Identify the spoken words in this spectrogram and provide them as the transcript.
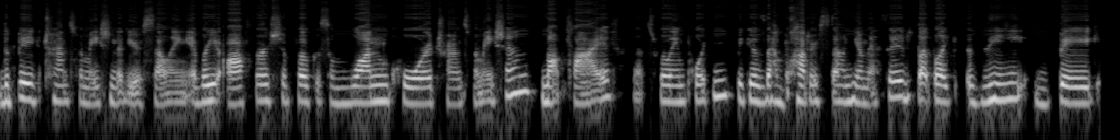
the big transformation that you're selling. Every offer should focus on one core transformation, not five. That's really important because that waters down your message, but like the big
